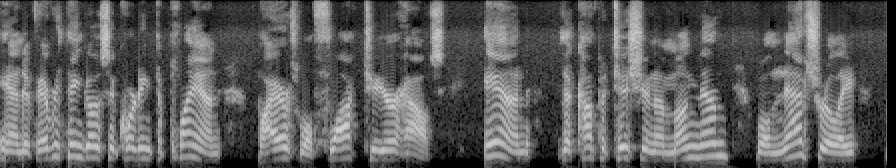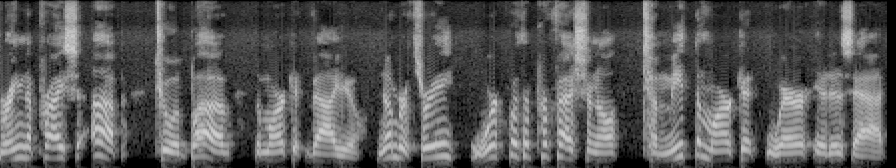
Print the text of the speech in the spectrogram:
And if everything goes according to plan, buyers will flock to your house. And the competition among them will naturally bring the price up to above the market value. Number three, work with a professional to meet the market where it is at.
